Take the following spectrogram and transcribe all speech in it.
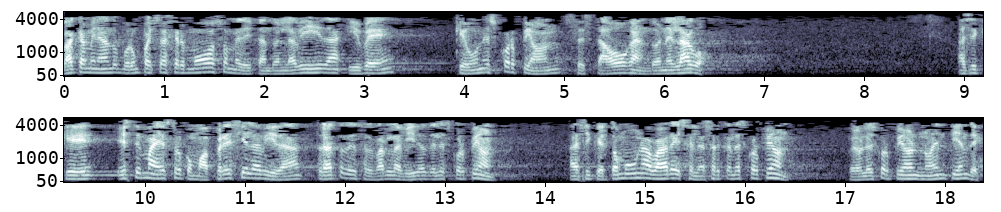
va caminando por un paisaje hermoso, meditando en la vida y ve que un escorpión se está ahogando en el lago. Así que este maestro, como aprecia la vida, trata de salvar la vida del escorpión. Así que toma una vara y se le acerca al escorpión. Pero el escorpión no entiende.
